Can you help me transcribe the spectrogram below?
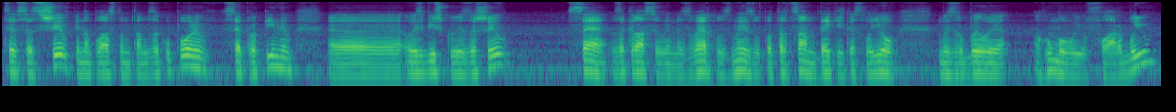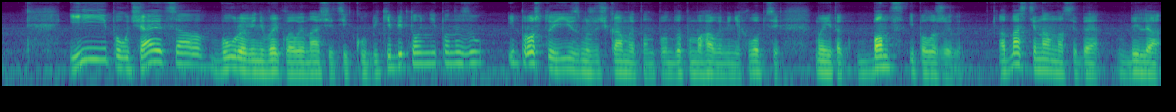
це все зшив, пінопластом там закупорив, все пропінив, е, ОСБшкою зашив. Все закрасили ми зверху, знизу, по торцам декілька слоїв ми зробили гумовою фарбою. І, виходить, в уровень виклали наші ці кубики бетонні понизу. І просто її з мужичками там допомагали мені хлопці. Ми її так бамц і положили. Одна стіна в нас іде біля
